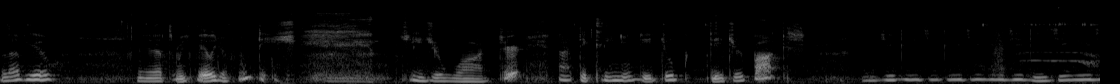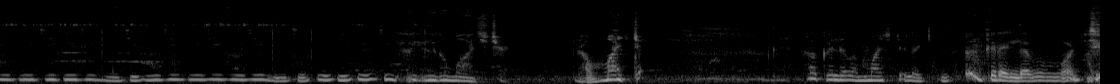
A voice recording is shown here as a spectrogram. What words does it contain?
Love you. You have to refill your food dish. Change your water. I have to clean your little litter box. Little monster. Little monster. How could I love a monster like you? How could I love a monster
